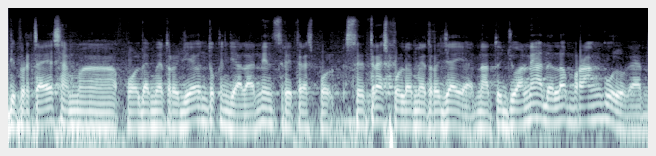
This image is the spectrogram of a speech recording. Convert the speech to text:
dipercaya sama Polda Metro Jaya untuk menjalanin street race, Pol- street race Polda Metro Jaya. Nah tujuannya adalah merangkul kan,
